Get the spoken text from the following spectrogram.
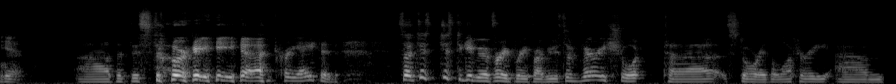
Yeah. uh, that this story uh, created. So just just to give you a very brief overview, it's a very short uh, story. The lottery. Um,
